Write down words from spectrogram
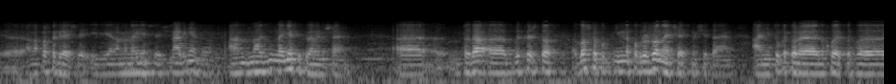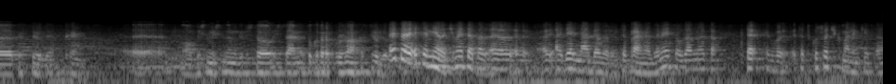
Э, она просто горячая, или она на огне все еще? На огне было. А на, на огне, когда мы мешаем. Э, тогда э, вы скажете, что ложка именно погруженная часть мы считаем, а не ту, которая находится в э, кастрюле. Э, ну, обычно мы говорим, что считаем ту, которая погружена в кастрюлю. Это, это мелочь, мы это э, отдельно оговорим. Ты правильно заметил, да, но это, это как бы этот кусочек маленький, это,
